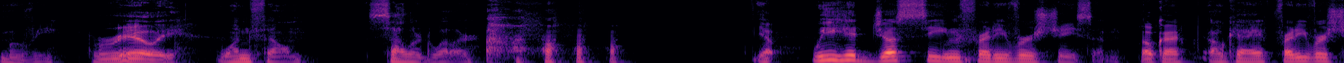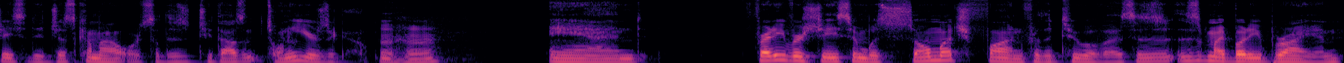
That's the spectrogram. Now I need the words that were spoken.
movie, Really. one film, Cellar Dweller. We had just seen Freddy vs. Jason. Okay. Okay. Freddy vs. Jason had just come out. So this is 2000, 20 years ago. Mm-hmm. And Freddy vs. Jason was so much fun for the two of us. This is, this is my buddy Brian,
